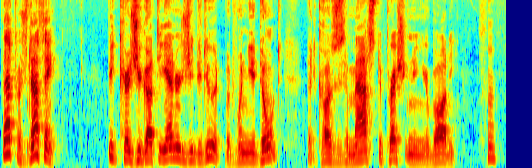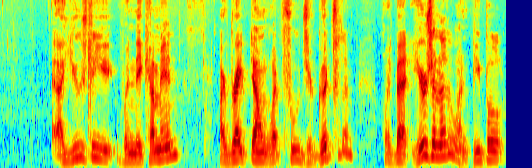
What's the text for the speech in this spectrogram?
That was nothing because you got the energy to do it. But when you don't, that causes a mass depression in your body. Hmm. I usually, when they come in, I write down what foods are good for them. What bad? Here's another one. People,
